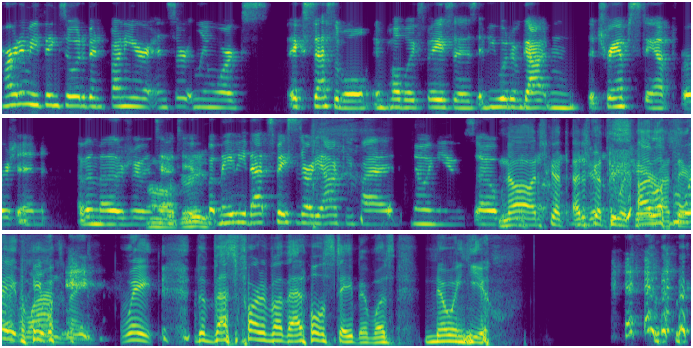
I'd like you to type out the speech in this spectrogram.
Part of me thinks it would have been funnier and certainly more accessible in public spaces if you would have gotten the tramp stamp version of the Mother's Ruin Oh, tattoo. agreed. But maybe that space is already occupied, knowing you. So no, I just got I just got too much I hair love- right there. wait, the wait, lion's wait. Wait, the best part about that whole statement was knowing you.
